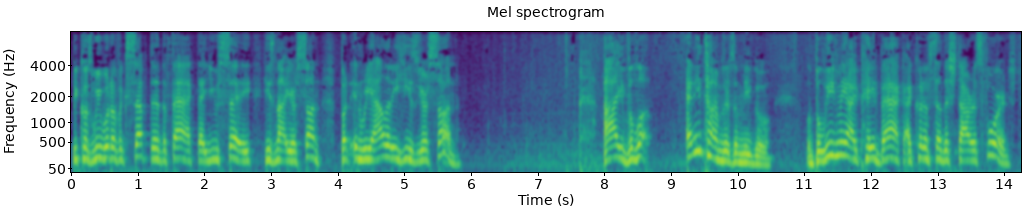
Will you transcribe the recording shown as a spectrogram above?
because we would have accepted the fact that you say he's not your son, but in reality he's your son. I anytime there's a migu, believe me, I paid back. I could have said the star is forged.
